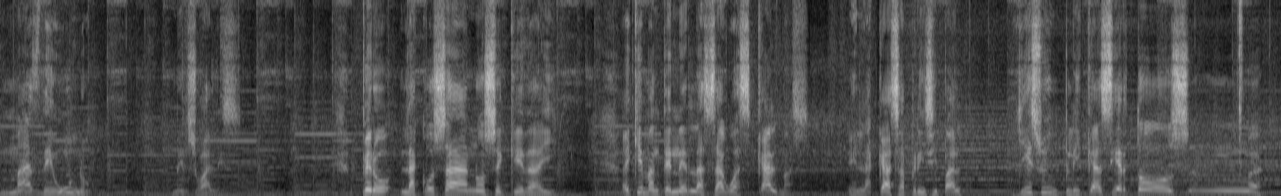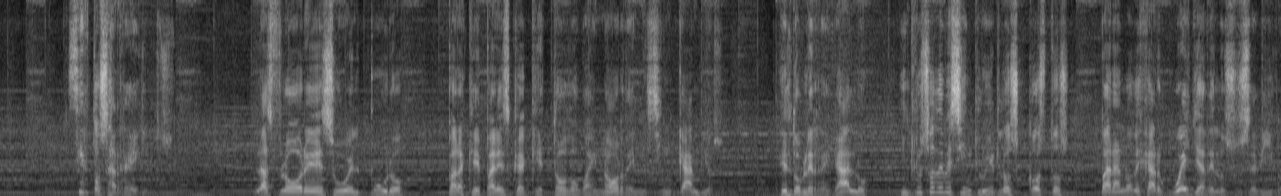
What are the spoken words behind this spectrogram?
más de uno, mensuales. Pero la cosa no se queda ahí. Hay que mantener las aguas calmas en la casa principal. Y eso implica ciertos... Mm, ciertos arreglos. Las flores o el puro para que parezca que todo va en orden y sin cambios. El doble regalo. Incluso debes incluir los costos para no dejar huella de lo sucedido.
